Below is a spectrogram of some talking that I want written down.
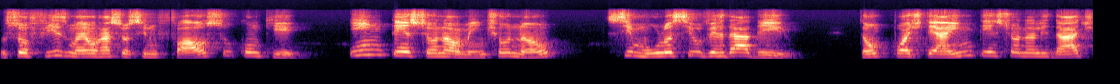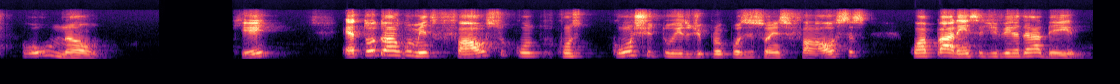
O sofisma é um raciocínio falso com que, intencionalmente ou não, simula-se o verdadeiro. Então, pode ter a intencionalidade ou não. Ok? É todo argumento falso, constituído de proposições falsas, com aparência de verdadeiro.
